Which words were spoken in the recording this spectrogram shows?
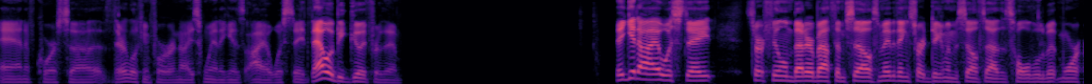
and of course uh, they're looking for a nice win against Iowa State. That would be good for them. They get Iowa State, start feeling better about themselves. Maybe they can start digging themselves out of this hole a little bit more.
